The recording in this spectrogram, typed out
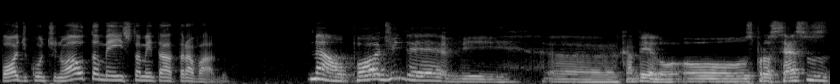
pode continuar ou também isso também está travado? Não, pode e deve. Uh, Cabelo, os processos,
